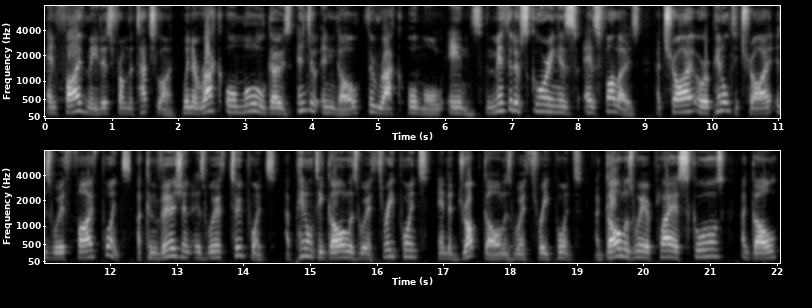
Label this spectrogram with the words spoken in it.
and 5 metres from the touchline. When a ruck or maul goes into in goal, the ruck or maul ends. The method of scoring is as follows. A try or a penalty try is worth 5 points. A conversion is worth 2 points. A penalty goal is worth 3 points. And a drop goal is worth 3 points. A goal is where a player scores a goal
